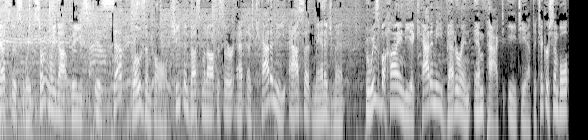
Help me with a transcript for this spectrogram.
Guest this week, certainly not least, is Seth Rosenthal, Chief Investment Officer at Academy Asset Management, who is behind the Academy Veteran Impact ETF. The ticker symbol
